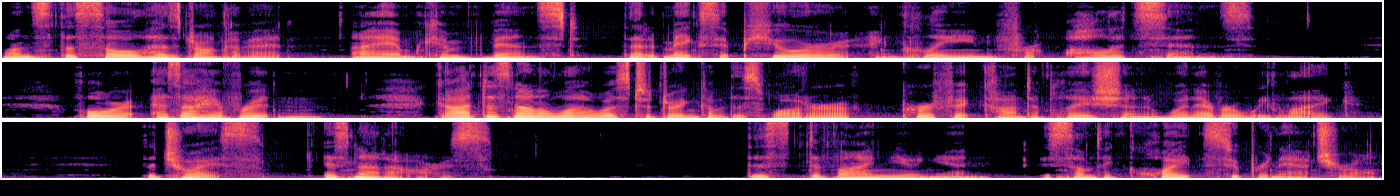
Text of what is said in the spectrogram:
Once the soul has drunk of it, I am convinced that it makes it pure and clean for all its sins. For, as I have written, God does not allow us to drink of this water of perfect contemplation whenever we like. The choice is not ours. This divine union is something quite supernatural,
